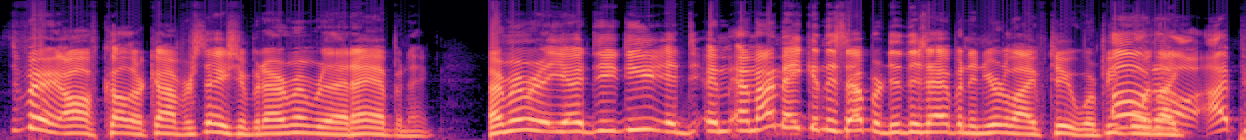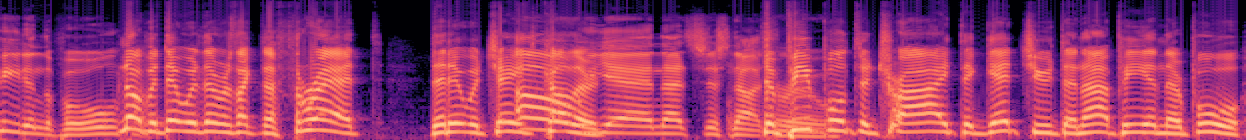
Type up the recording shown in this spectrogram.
it's a very off-color conversation, but I remember that happening. I remember, yeah, did you, am, I making this up or did this happen in your life too? Where people oh would no, like, I peed in the pool. no, but there was, there was like the threat that it would change oh, colors. yeah, and that's just not The true. people to try to get you to not pee in their pool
